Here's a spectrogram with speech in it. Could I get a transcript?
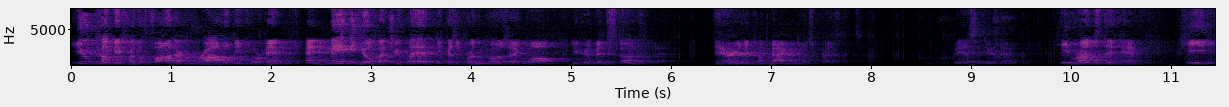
You come before the Father and grovel before him, and maybe he'll let you live because according to the Mosaic law, you could have been stoned for that, daring to come back into his presence. But he doesn't do that. He runs to him. He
